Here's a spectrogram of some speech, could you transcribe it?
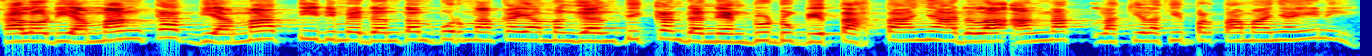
Kalau dia mangkat, dia mati di medan tempur, maka yang menggantikan dan yang duduk di tahtanya adalah anak laki-laki pertamanya ini.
